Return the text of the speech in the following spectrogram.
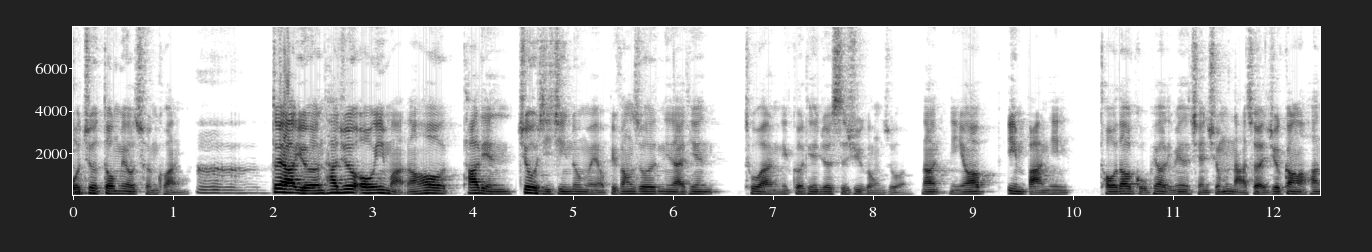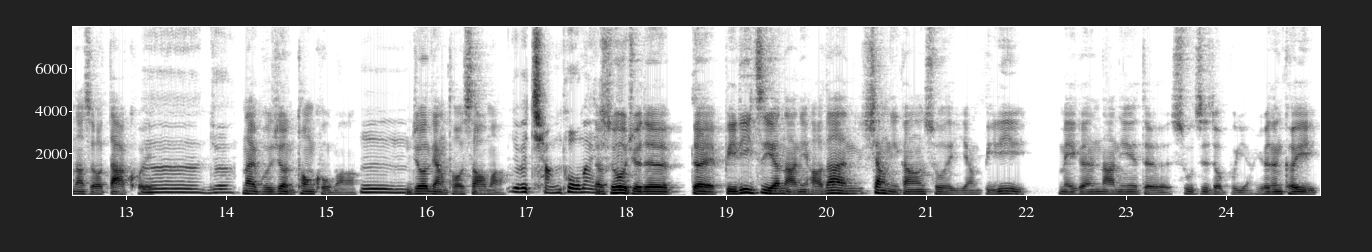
我就都没有存款。嗯，对啊，有人他就 all in 嘛，然后他连救济金都没有。比方说你哪天。突然，你隔天就失去工作，那你要硬把你投到股票里面的钱全部拿出来，就刚好他那时候大亏，嗯，就那你不是就很痛苦吗？嗯，你就两头烧嘛，又被强迫卖。所以我觉得，对比例自己要拿捏好。当然，像你刚刚说的一样，比例每个人拿捏的数字都不一样。有人可以，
